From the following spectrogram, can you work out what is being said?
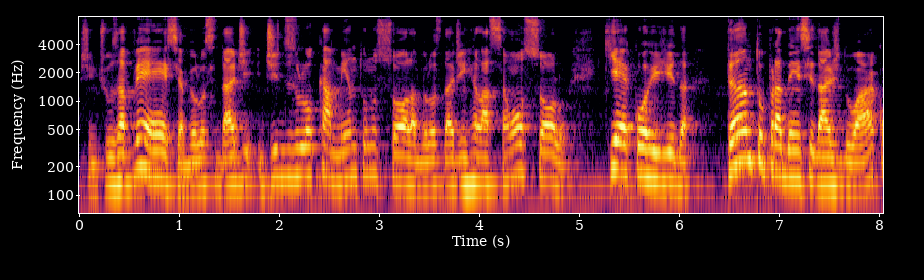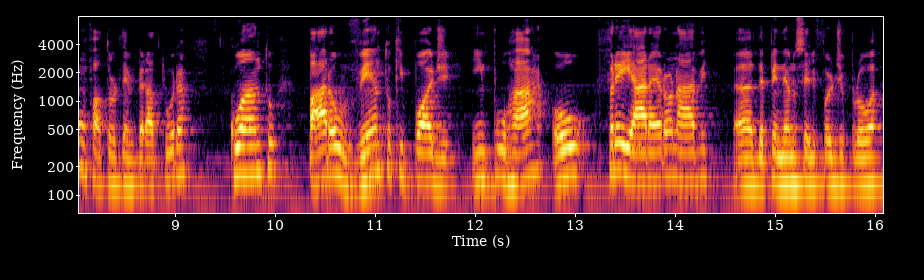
A gente usa a VS, a velocidade de deslocamento no solo, a velocidade em relação ao solo, que é corrigida tanto para a densidade do ar com o fator temperatura, quanto para o vento que pode empurrar ou frear a aeronave uh, dependendo se ele for de proa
